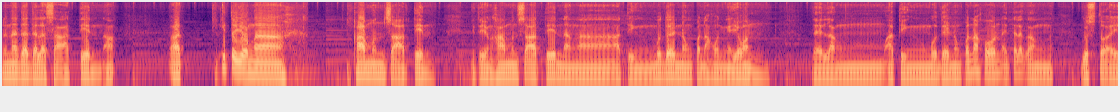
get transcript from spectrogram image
na nadadala sa atin, no? At ito yung ah, hamon sa atin. Ito yung hamon sa atin ng ah, ating modernong panahon ngayon. Dahil ang ating modernong panahon ay talagang gusto ay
